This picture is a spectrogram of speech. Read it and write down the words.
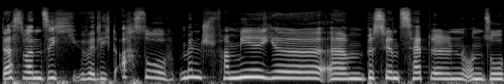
dass man sich überlegt, ach so, Mensch, Familie, ein ähm, bisschen zetteln und so,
